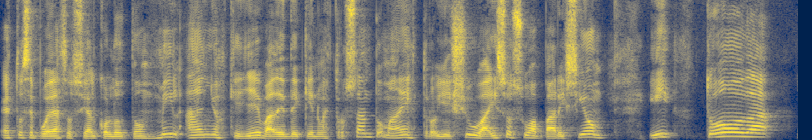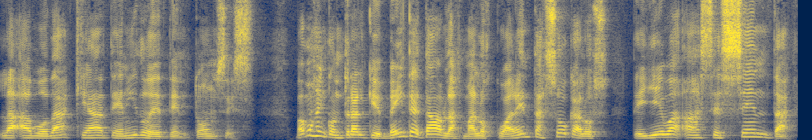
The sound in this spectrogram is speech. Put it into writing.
esto se puede asociar con los 2000 años que lleva desde que nuestro santo maestro Yeshua hizo su aparición y toda la abodá que ha tenido desde entonces vamos a encontrar que 20 tablas más los 40 zócalos te lleva a 60.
